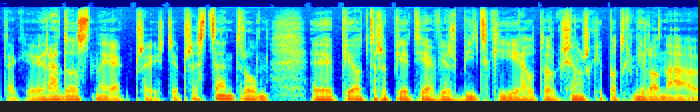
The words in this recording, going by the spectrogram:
takie radosne, jak przejście przez centrum. Piotr Pietia-Wierzbicki, autor książki Podchmielona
